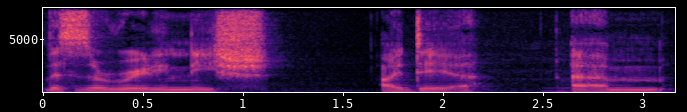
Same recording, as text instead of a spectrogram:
this is a really niche idea. Um,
